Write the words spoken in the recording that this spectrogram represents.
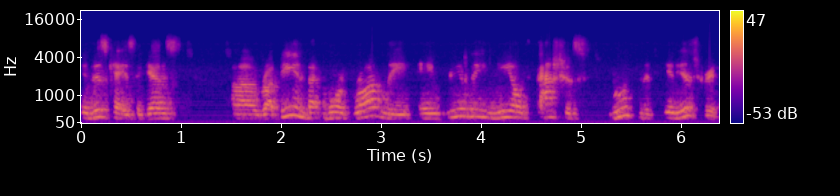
in this case, against uh, Rabin, but more broadly, a really neo fascist movement in Israel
